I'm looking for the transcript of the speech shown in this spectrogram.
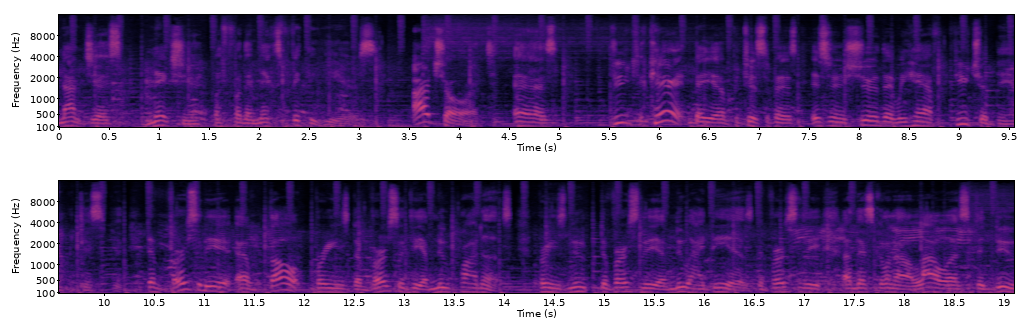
not just next year, but for the next 50 years. Our charge as future current BEYA participants is to ensure that we have future BEYA participants. Diversity of thought brings diversity of new products, brings new diversity of new ideas, diversity of that's going to allow us to do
